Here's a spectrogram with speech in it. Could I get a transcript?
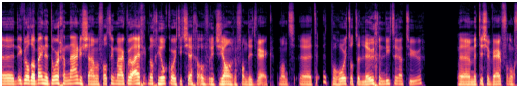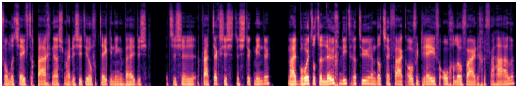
uh, ik wil daar bijna doorgaan naar de samenvatting, maar ik wil eigenlijk nog heel kort iets zeggen over het genre van dit werk. Want uh, het, behoort tot de leugenliteratuur. Um, het is een werk van ongeveer 170 pagina's, maar er zitten heel veel tekeningen bij, dus het is, uh, qua tekst is het een stuk minder. Maar het behoort tot de leugenliteratuur en dat zijn vaak overdreven, ongeloofwaardige verhalen.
